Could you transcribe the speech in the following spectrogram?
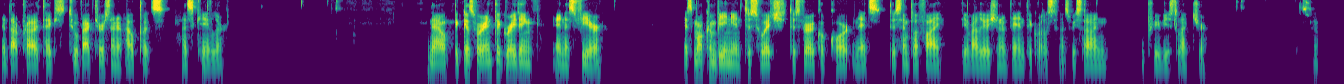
The dot product takes two vectors and it outputs a scalar. Now, because we're integrating in a sphere, it's more convenient to switch to spherical coordinates to simplify the evaluation of the integrals, as we saw in the previous lecture. So,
